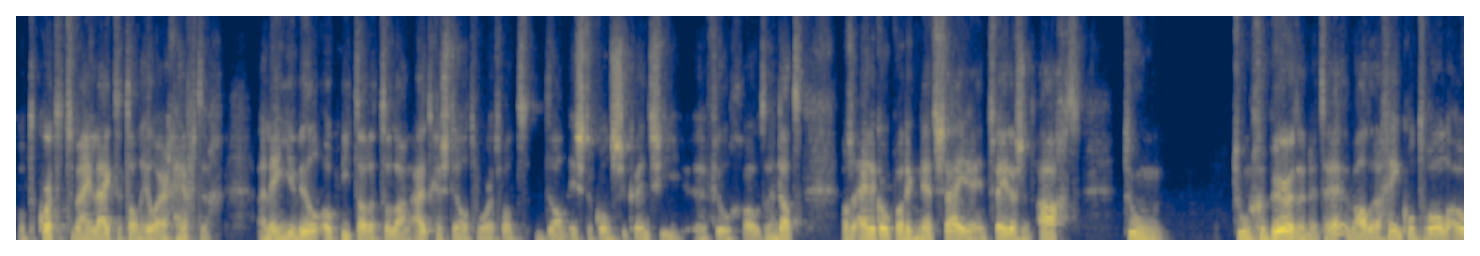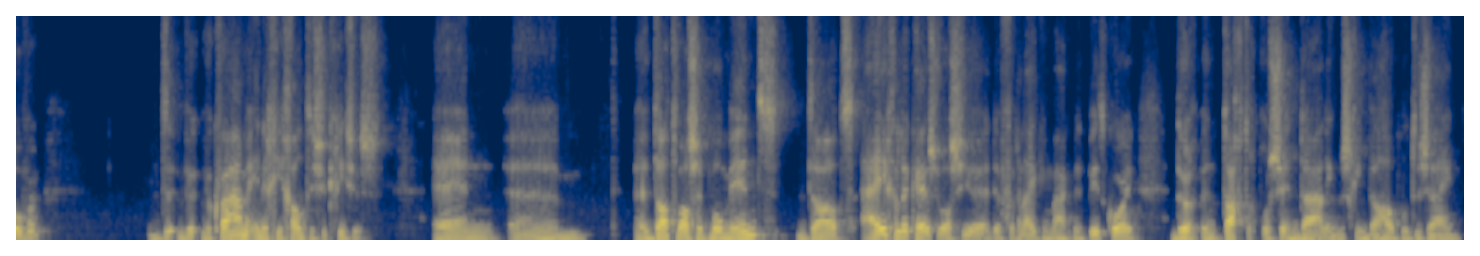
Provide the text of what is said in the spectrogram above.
Op de korte termijn lijkt het dan heel erg heftig. Alleen je wil ook niet dat het te lang uitgesteld wordt, want dan is de consequentie uh, veel groter. En dat was eigenlijk ook wat ik net zei. Hè. In 2008 toen, toen gebeurde het. Hè? We hadden er geen controle over. we, we, kwamen in een gigantische crisis. En uh, dat was het moment dat eigenlijk, hè, zoals je de vergelijking maakt met Bitcoin, er een 80% daling misschien wel had moeten zijn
